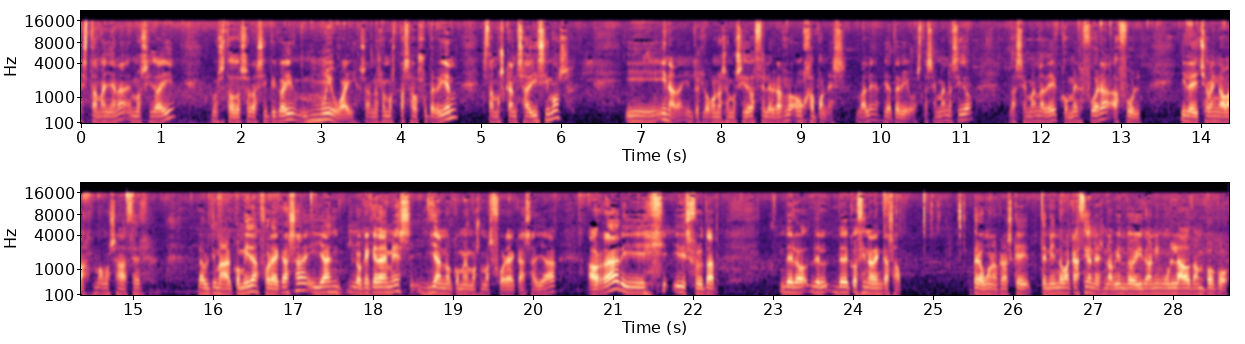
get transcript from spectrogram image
esta mañana hemos ido ahí, hemos estado dos horas y pico ahí, muy guay. O sea, nos lo hemos pasado súper bien, estamos cansadísimos. Y, nada, y entonces luego nos hemos ido a celebrarlo a un japonés, ¿vale? Ya te digo, esta semana ha sido la semana de comer fuera a full. Y le he dicho, venga, va, vamos a hacer la última comida fuera de casa y ya lo que queda de mes ya no comemos más fuera de casa, ya ahorrar y, disfrutar de, de, cocinar en casa. Pero bueno, claro, es que teniendo vacaciones, no habiendo ido a ningún lado tampoco,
